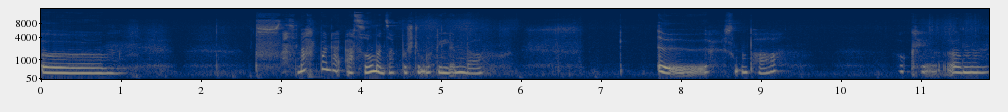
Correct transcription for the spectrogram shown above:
Ähm, macht man da? Ach so, man sagt bestimmt noch die Länder. Äh, sind ein paar. Okay, ähm,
